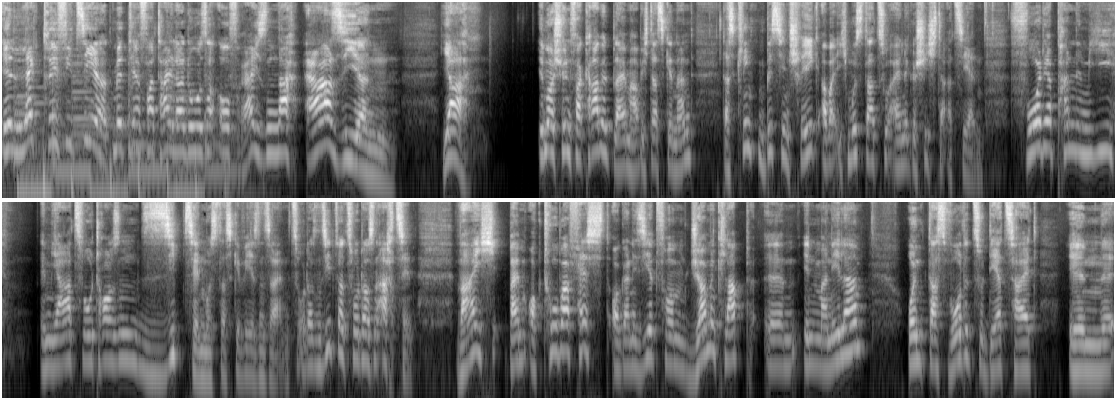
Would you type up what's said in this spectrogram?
elektrifiziert mit der Verteilerdose auf Reisen nach Asien. Ja, immer schön verkabelt bleiben, habe ich das genannt. Das klingt ein bisschen schräg, aber ich muss dazu eine Geschichte erzählen. Vor der Pandemie im Jahr 2017 muss das gewesen sein, 2017 oder 2018, war ich beim Oktoberfest, organisiert vom German Club ähm, in Manila. Und das wurde zu der Zeit in, äh,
